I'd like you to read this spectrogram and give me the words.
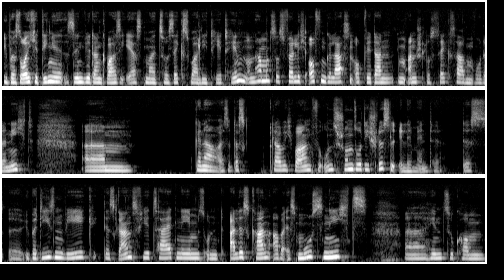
über solche Dinge sind wir dann quasi erstmal zur Sexualität hin und haben uns das völlig offen gelassen, ob wir dann im Anschluss Sex haben oder nicht. Ähm, genau, also das, glaube ich, waren für uns schon so die Schlüsselelemente. Das, äh, über diesen Weg des ganz viel Zeitnehmens und alles kann, aber es muss nichts äh, hinzukommen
